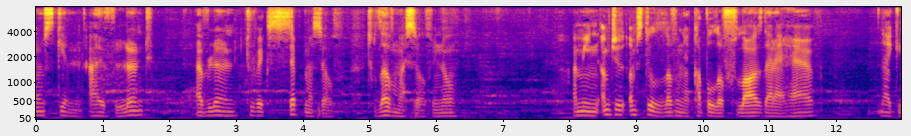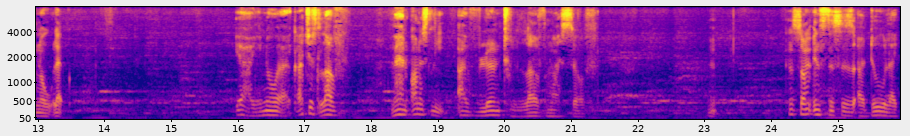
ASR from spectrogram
own skin. I've learned I've learned to accept myself, to love myself, you know. I mean, I'm just I'm still loving a couple of flaws that I have. Like, you know, like yeah, you know, like I just love man, honestly, I've learned to love myself. In some instances I do like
